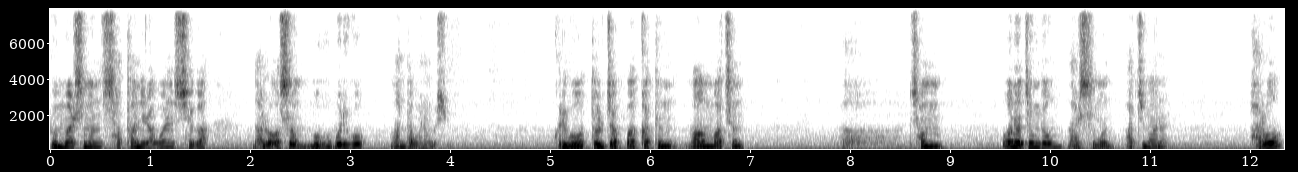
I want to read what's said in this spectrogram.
그 말씀은 사탄이라고 하는 새가 날아와서 먹어버리고 만다고 하는 것입니다. 그리고 돌짝밭 같은 마음밭은 어, 참 어느 정도 말씀은 받지만은 바로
